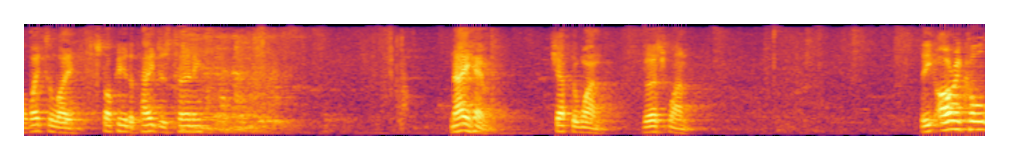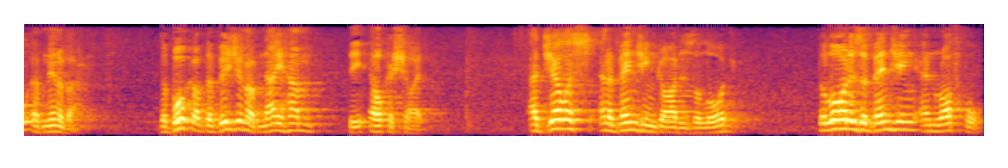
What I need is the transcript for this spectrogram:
I'll wait till I stop here, the page is turning. Nahum, chapter 1, verse 1. The Oracle of Nineveh, the book of the vision of Nahum the Elkoshite. A jealous and avenging God is the Lord. The Lord is avenging and wrathful.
